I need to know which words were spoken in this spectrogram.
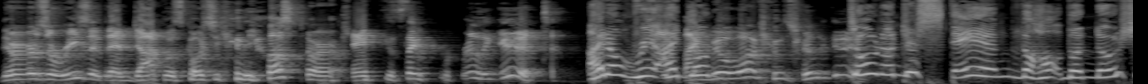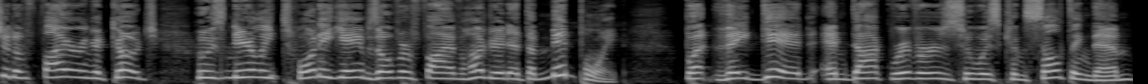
there was a reason that Doc was coaching in the All Star game because they were really good. I don't really. I don't. Milwaukee was really good. don't understand the the notion of firing a coach who's nearly 20 games over 500 at the midpoint. But they did, and Doc Rivers, who was consulting them,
